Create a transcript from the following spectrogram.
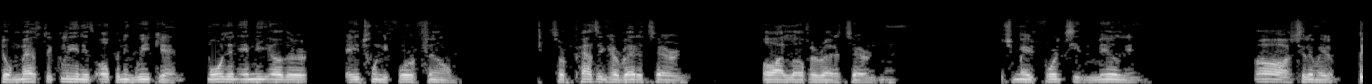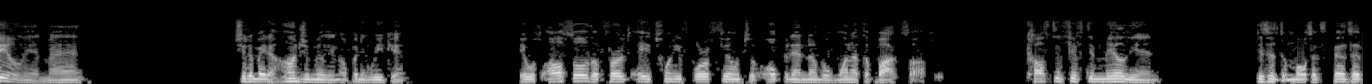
domestically in its opening weekend, more than any other A24 film, surpassing Hereditary. Oh, I love Hereditary, man. Which made 14 million. Oh, should have made a billion, man. Should have made a hundred million opening weekend. It was also the first A24 film to open at number one at the box office, costing 50 million. This is the most expensive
